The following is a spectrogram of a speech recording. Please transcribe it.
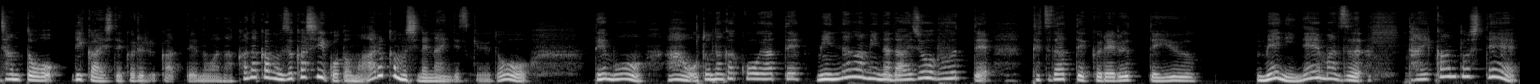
ちゃんと理解してくれるかっていうのはなかなか難しいこともあるかもしれないんですけれど、でも、ああ、大人がこうやってみんながみんな大丈夫って手伝ってくれるっていう目にね、まず体感として、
